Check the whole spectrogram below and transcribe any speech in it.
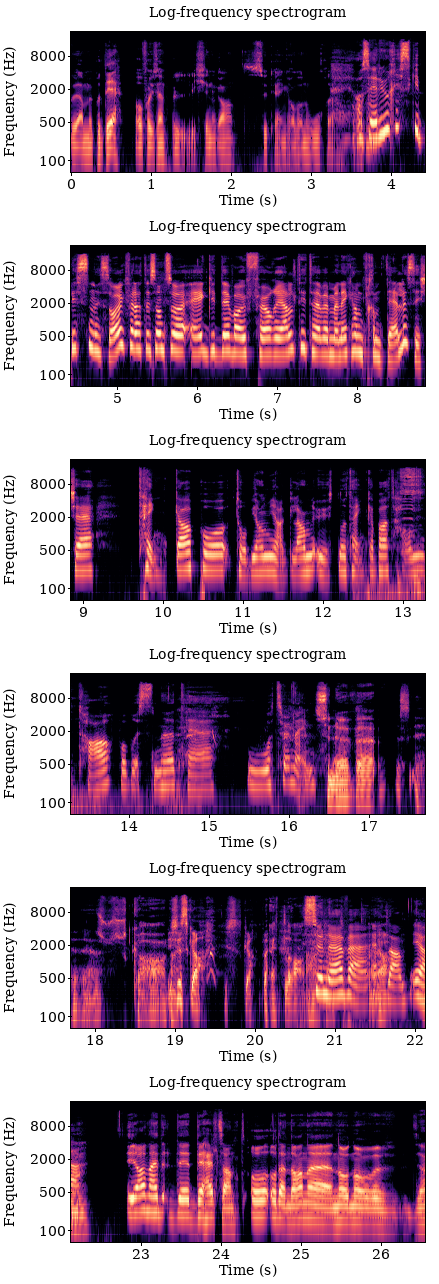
være med på det, og f.eks. ikke noe annet 71 grader nord. eller- Og så er det jo risky business òg, for det sånn så jeg Det var jo før reality-TV, men jeg kan fremdeles ikke tenke på Torbjørn Jagland uten å tenke på at han tar på brystene til What's her name? Synnøve Skabe. Ikke Skabe. Et eller annet. Synnøve et eller annet. Ja. Ja, nei, det, det er helt sant. Og, og den der eh, når, når ja,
